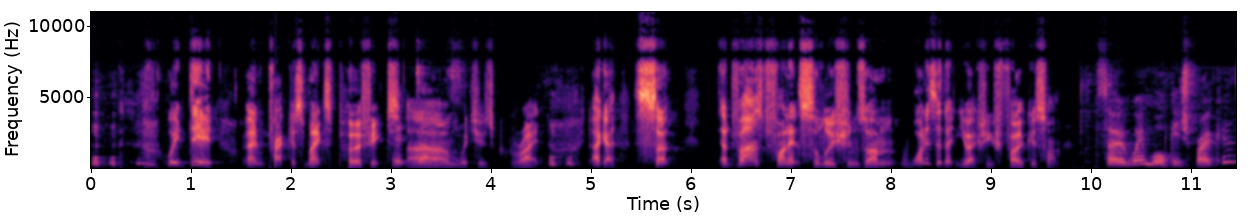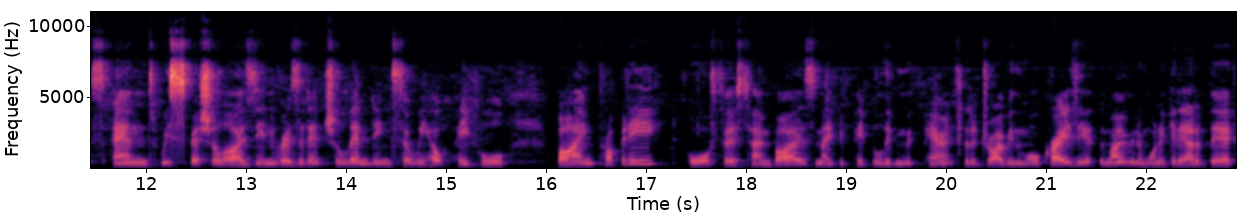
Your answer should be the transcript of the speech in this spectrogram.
we did, and practice makes perfect, um, which is great. okay, so advanced finance solutions. Um, what is it that you actually focus on? So we're mortgage brokers, and we specialise in residential lending. So we help people buying property or first home buyers, maybe people living with parents that are driving them all crazy at the moment and want to get out of their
